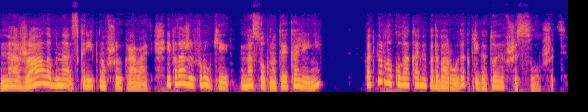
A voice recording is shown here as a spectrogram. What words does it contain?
на жалобно скрипнувшую кровать и, положив руки на согнутые колени, подперла кулаками подбородок, приготовившись слушать.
